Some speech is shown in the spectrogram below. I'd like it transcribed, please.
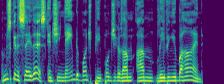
I'm just going to say this." And she named a bunch of people and she goes, "I'm I'm leaving you behind."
